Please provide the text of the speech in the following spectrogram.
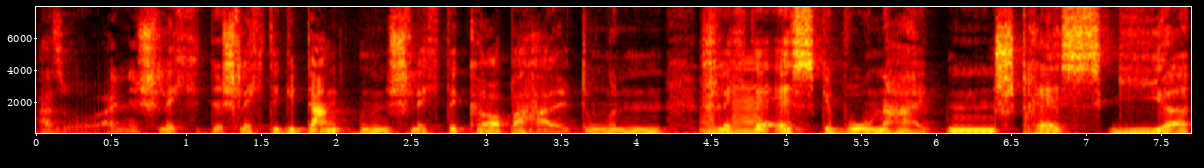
also eine schlechte, schlechte Gedanken, schlechte Körperhaltungen, mhm. schlechte Essgewohnheiten, Stress, Gier.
